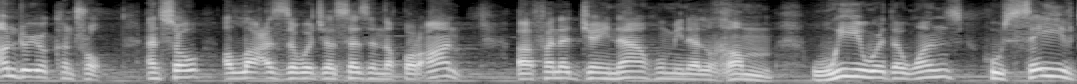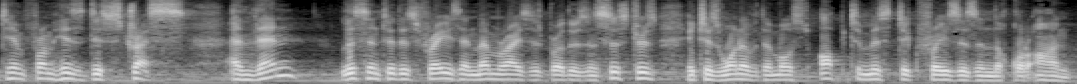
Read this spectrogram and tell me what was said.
under your control. And so Allah Azza wa Jal says in the Quran, فَنَجَّيْنَاهُ مِنَ الْغَمِّ We were the ones who saved him from his distress. And then, listen to this phrase and memorize it, brothers and sisters. It is one of the most optimistic phrases in the Quran.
